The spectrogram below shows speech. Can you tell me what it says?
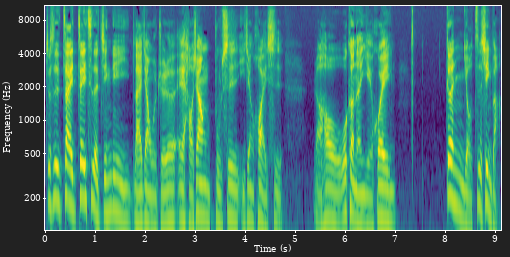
就是在这一次的经历来讲，我觉得哎，好像不是一件坏事。然后我可能也会更有自信吧。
